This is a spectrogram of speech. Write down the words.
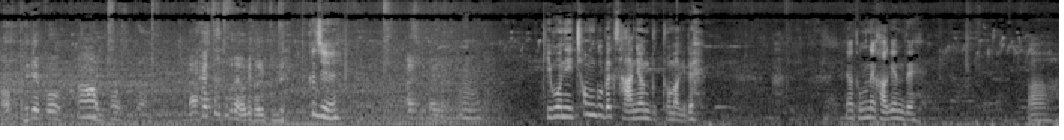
어, 되게 예뻐. 다 예뻐, 진짜. 난 헬스타트보다 여기 더 예쁜데. 그지? 응. 기본이 1904년부터 막 이래. 그냥 동네 가게인데. 와.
